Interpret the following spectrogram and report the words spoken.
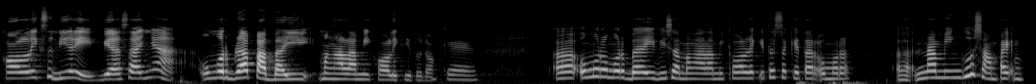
kolik sendiri biasanya umur berapa bayi mengalami kolik itu dok? Oke. Okay. uh, eh, umur umur bayi bisa mengalami kolik itu sekitar umur uh, eh, 6 minggu sampai 4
